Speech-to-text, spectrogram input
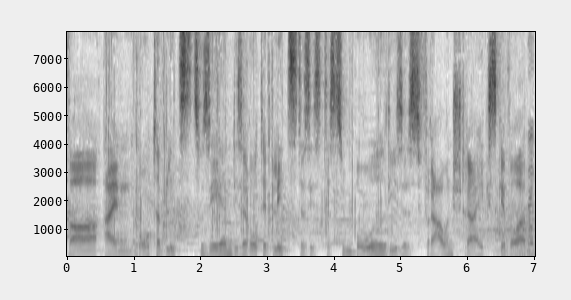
war ein roter Blitz zu sehen. Dieser rote Blitz, das ist das Symbol dieses Frauenstreiks geworden.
